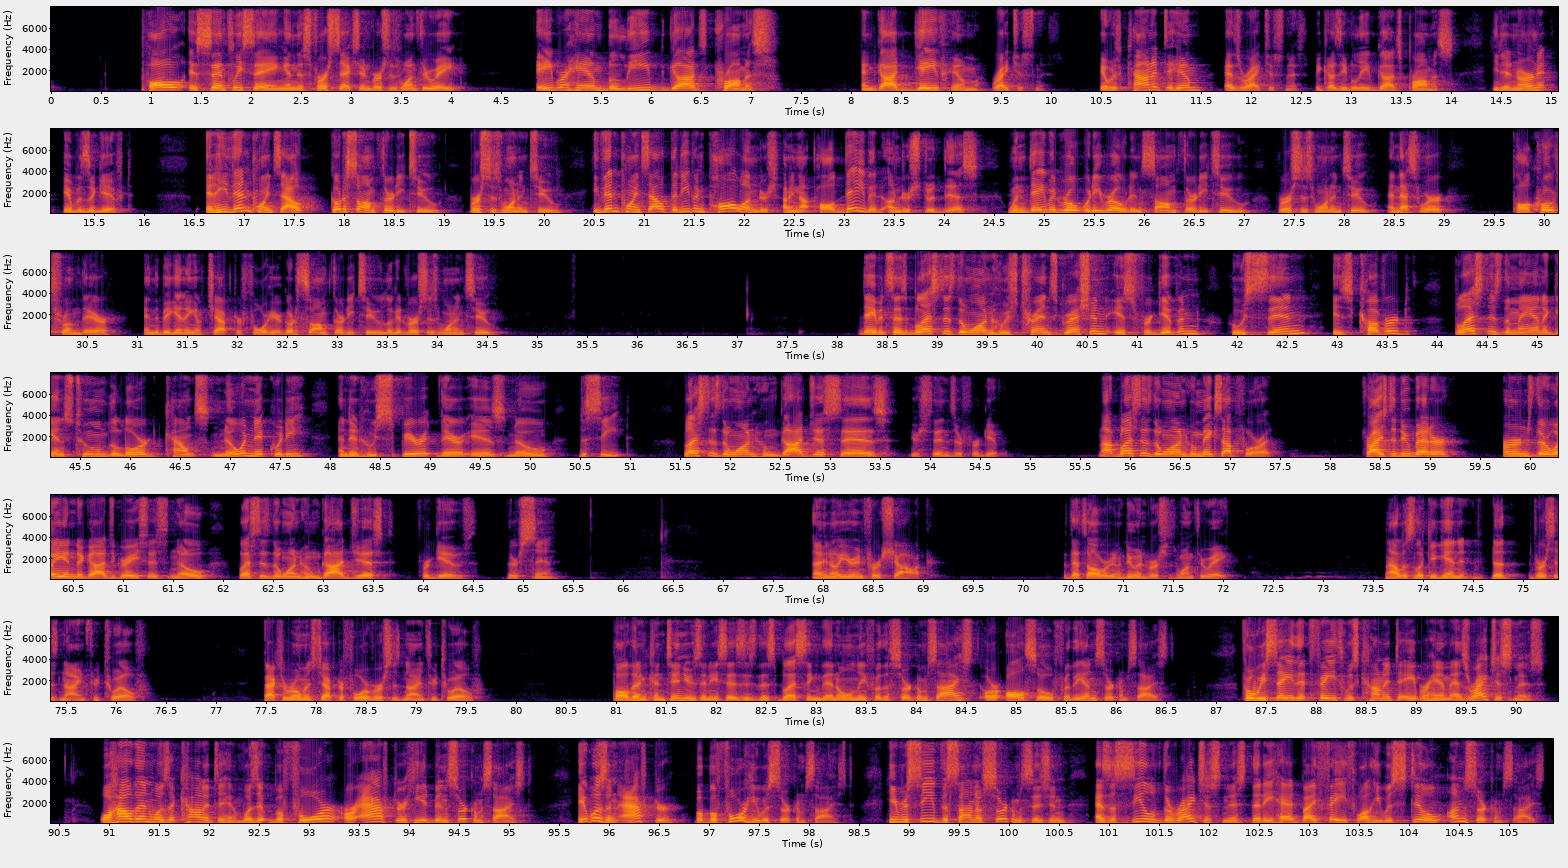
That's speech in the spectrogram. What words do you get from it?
Paul is simply saying in this first section, verses 1 through 8, Abraham believed God's promise and God gave him righteousness. It was counted to him as righteousness because he believed God's promise. He didn't earn it, it was a gift. And he then points out, go to Psalm 32, verses 1 and 2. He then points out that even Paul under, I mean not Paul, David understood this when David wrote what he wrote in Psalm 32, verses 1 and 2. And that's where Paul quotes from there in the beginning of chapter 4 here. Go to Psalm 32, look at verses 1 and 2. David says, Blessed is the one whose transgression is forgiven, whose sin is covered. Blessed is the man against whom the Lord counts no iniquity, and in whose spirit there is no deceit. Blessed is the one whom God just says, your sins are forgiven. Not blessed is the one who makes up for it, tries to do better, earns their way into God's graces. No, blessed is the one whom God just forgives their sin. I know you're in for a shock, but that's all we're going to do in verses 1 through 8. Now let's look again at verses 9 through 12. Back to Romans chapter 4, verses 9 through 12. Paul then continues and he says, Is this blessing then only for the circumcised or also for the uncircumcised? For we say that faith was counted to Abraham as righteousness. Well, how then was it counted to him? Was it before or after he had been circumcised? It wasn't after, but before he was circumcised. He received the sign of circumcision as a seal of the righteousness that he had by faith while he was still uncircumcised.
